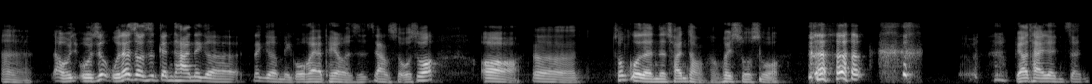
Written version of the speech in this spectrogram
嗯，那我我说我那时候是跟他那个那个美国回来朋友是这样说，我说哦，呃，中国人的传统很会说说，不要太认真，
